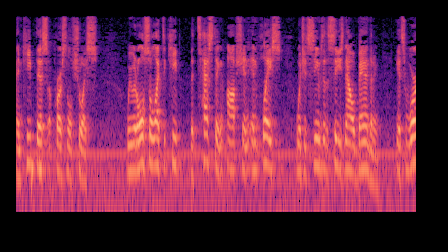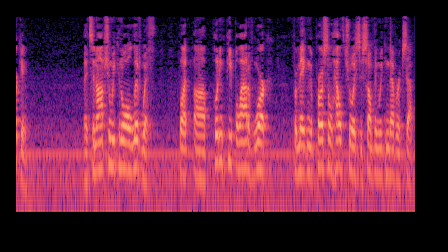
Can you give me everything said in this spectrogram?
and keep this a personal choice. We would also like to keep the testing option in place, which it seems that the city is now abandoning. It's working. It's an option we can all live with. But uh, putting people out of work for making a personal health choice is something we can never accept.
